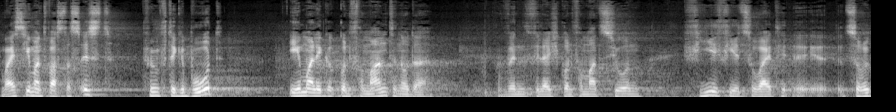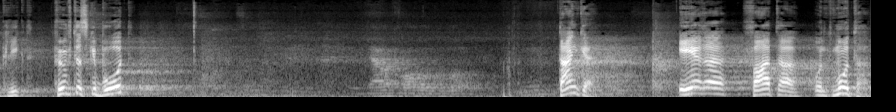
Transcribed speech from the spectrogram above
Weiß jemand, was das ist? Fünfte Gebot? Ehemalige Konformanten oder wenn vielleicht Konfirmation viel, viel zu weit äh, zurückliegt. Fünftes Gebot, Danke. Ehre Vater und Mutter.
